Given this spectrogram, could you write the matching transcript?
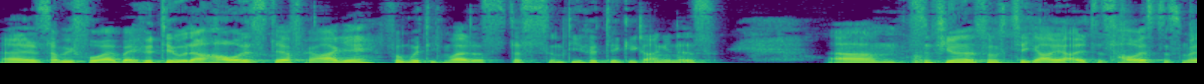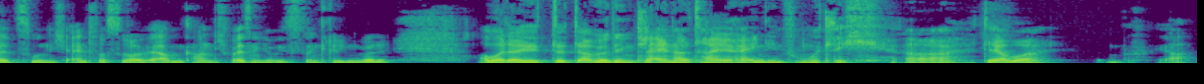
Äh, das habe ich vorher bei Hütte oder Haus der Frage. Vermute ich mal, dass, dass es um die Hütte gegangen ist. Ähm, es ist ein 450 Jahre altes Haus, das man jetzt so nicht einfach so erwerben kann. Ich weiß nicht, ob ich es dann kriegen würde. Aber da, da, da würde ein kleiner Teil reingehen, vermutlich. Äh, der aber, ja.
